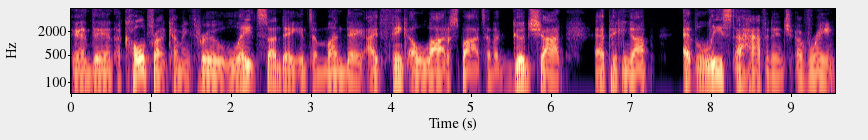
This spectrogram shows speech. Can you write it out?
and then a cold front coming through late Sunday into Monday. I think a lot of spots have a good shot at picking up at least a half an inch of rain.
